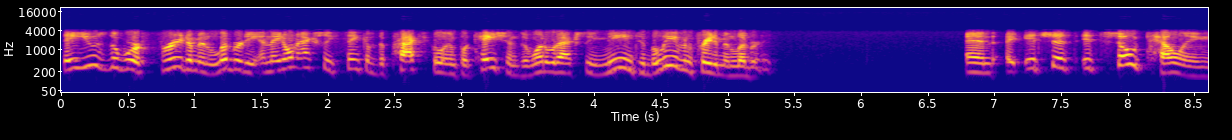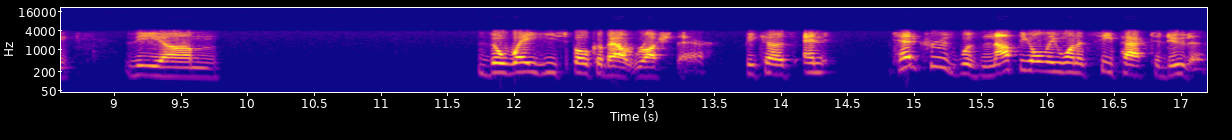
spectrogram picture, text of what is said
they use the word freedom and liberty, and they don't actually think of the practical implications and what it would actually mean to believe in freedom and liberty. And it's just, it's so telling the, um, the way he spoke about Rush there because and Ted Cruz was not the only one at CPAC to do this,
